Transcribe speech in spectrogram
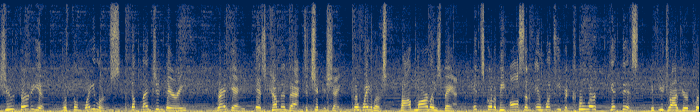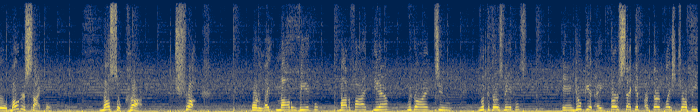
June 30th with the Wailers. The legendary reggae is coming back to Chickasha. The Wailers, Bob Marley's band. It's going to be awesome. And what's even cooler, get this if you drive your cool motorcycle, muscle car, truck, or late model vehicle, modified, you know, we're going to look at those vehicles and you'll get a first, second, or third place trophy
